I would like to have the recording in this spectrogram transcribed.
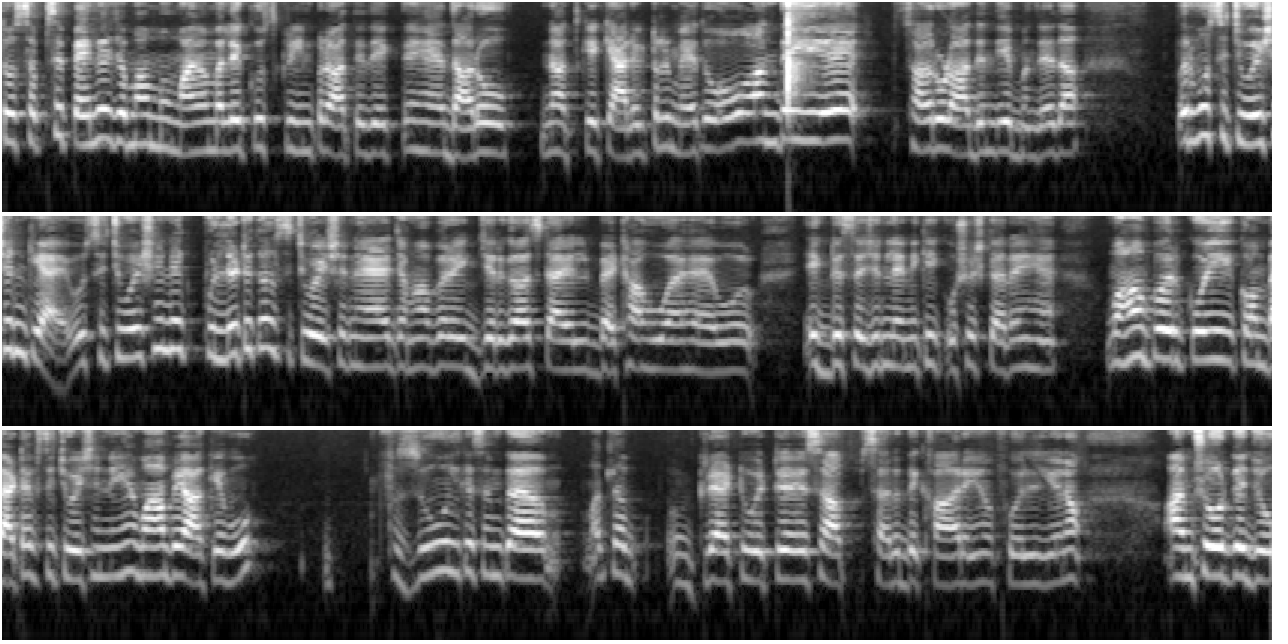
تو سب سے پہلے جب ہم ہمایمہ ملک کو اسکرین پر آتے دیکھتے ہیں دارو نت کے کیریکٹر میں، تو وہ آندے یہ سار اڑا دیں یہ بندے دا۔ پر وہ سچویشن کیا ہے؟ وہ سچویشن ایک پولیٹیکل سچویشن ہے، جہاں پر ایک جرگا سٹائل بیٹھا ہوا ہے، وہ ایک ڈیسیجن لینے کی کوشش کر رہے ہیں۔ وہاں پر کوئی کمبیٹیو سچویشن نہیں ہے، وہاں پہ آ کے وہ فضول قسم کا مطلب گریٹویٹس آپ سر دکھا رہے ہیں فل یو نو آئی ایم شیور کہ جو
